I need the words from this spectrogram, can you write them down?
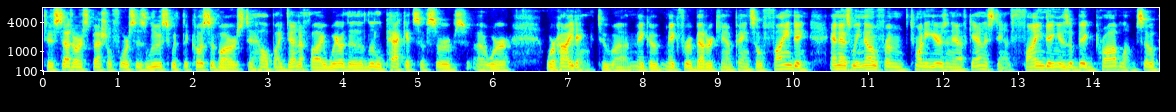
to set our special forces loose with the Kosovars to help identify where the little packets of Serbs uh, were were hiding to uh, make a make for a better campaign. So finding, and as we know from 20 years in Afghanistan, finding is a big problem. So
